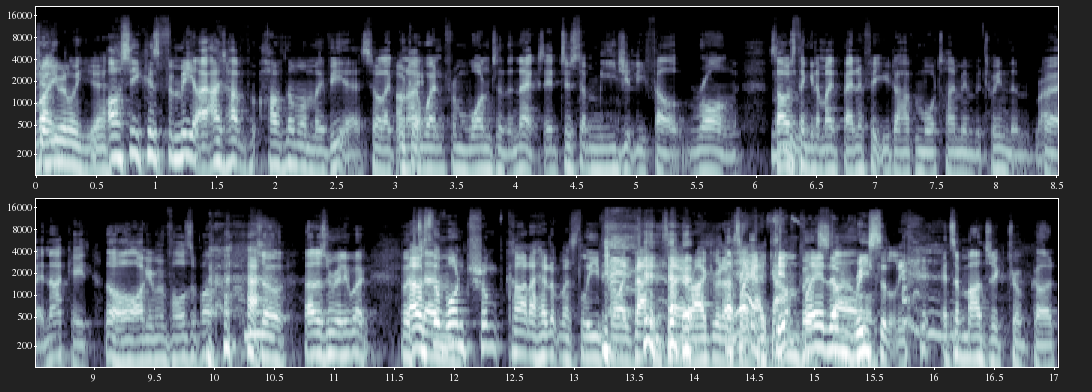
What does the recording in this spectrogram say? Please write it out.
genuinely yeah Oh, see, because for me, I I have have them on my Vita, so like when I went from one to the next, it just immediately felt wrong. So I Hmm. was thinking it might benefit you to have more time in between them. But in that case, the whole argument falls apart. so that doesn't really work. But, that was the um, one trump card I had up my sleeve for like that entire argument. I was like, I did play them style. recently. it's a magic trump card.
